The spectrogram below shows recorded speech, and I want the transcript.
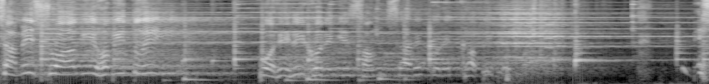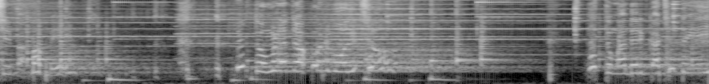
স্বামী সোহাগী হবি তুই। পরের ঘরে গিয়ে সংসার করে খাবি। বেশি বাবা তোমরা যখন বলছো তোমাদের কাছে তো এই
